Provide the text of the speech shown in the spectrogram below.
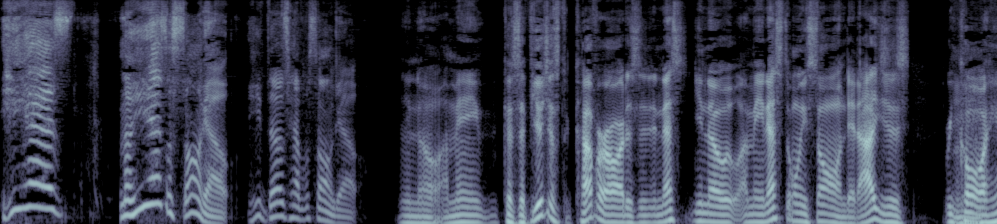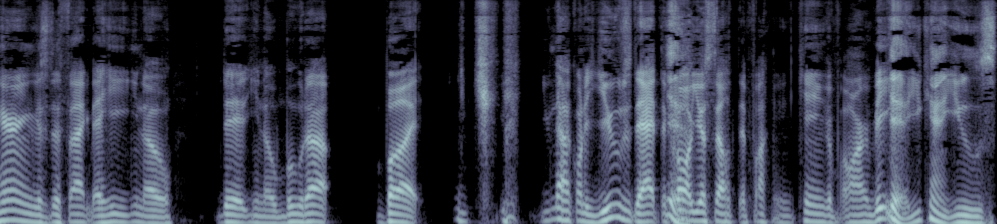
He has no, he has a song out. He does have a song out. You know, I mean, because if you're just a cover artist, and that's you know, I mean, that's the only song that I just recall mm-hmm. hearing is the fact that he, you know, did you know Boo'd Up, but you, you're not going to use that to Yeah. call yourself the fucking king of R and B. Yeah, you can't use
